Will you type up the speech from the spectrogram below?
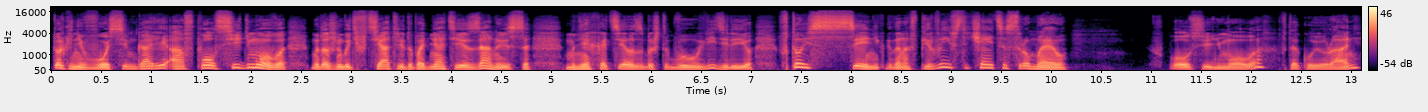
Только не в восемь, Гарри, а в полседьмого. Мы должны быть в театре до поднятия занавеса. Мне хотелось бы, чтобы вы увидели ее в той сцене, когда она впервые встречается с Ромео полседьмого, в такую рань?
